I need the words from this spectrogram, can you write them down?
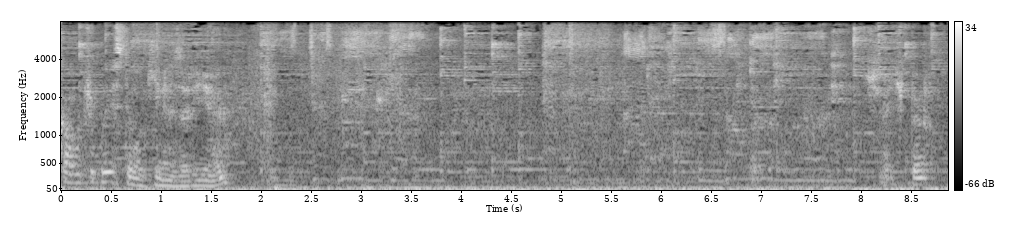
Cauciucul este o chinezărie. Și aici pe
